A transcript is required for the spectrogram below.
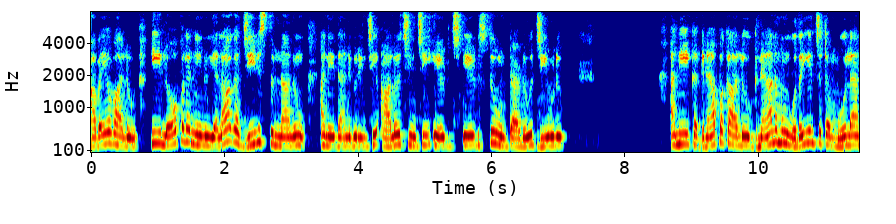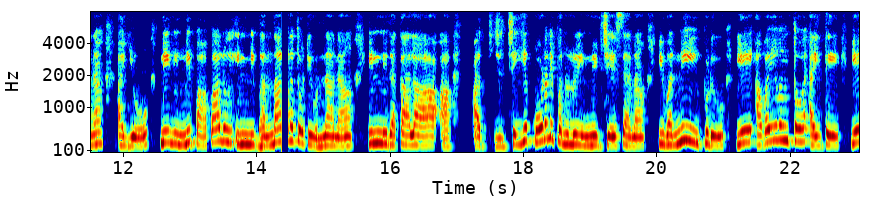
అవయవాలు ఈ లోపల నేను ఎలాగ జీవిస్తున్నాను అనే దాని గురించి ఆలోచించి ఏడుస్తూ ఉంటాడు జీవుడు. అనేక జ్ఞాపకాలు జ్ఞానము ఉదయించటం మూలాన అయ్యో నేను ఇన్ని పాపాలు ఇన్ని బంధాలతోటి ఉన్నానా? ఇన్ని రకాల చెయ్యకూడని పనులు ఇన్ని చేశానా? ఇవన్నీ ఇప్పుడు ఏ అవయవంతో అయితే ఏ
